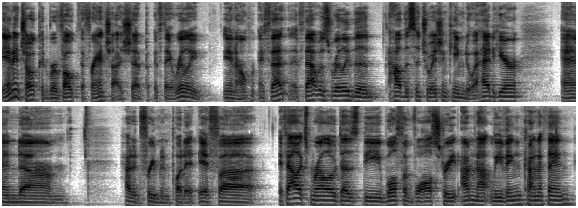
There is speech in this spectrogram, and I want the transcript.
The NHL could revoke the franchise ship if they really, you know, if that if that was really the how the situation came to a head here, and um, how did Friedman put it? If uh, if Alex Meruelo does the Wolf of Wall Street, I'm not leaving kind of thing,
